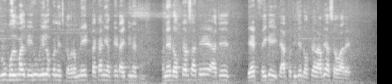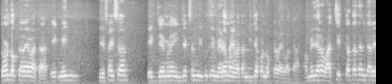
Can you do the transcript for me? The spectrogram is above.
શું ગોલમાલ કર્યું, એ લોકોને જ ખબર. અમને એક ટકાની અપડેટ આપી નથી. અને ડૉક્ટર સાથે આજે ડેથ થઈ ગઈ, ત્યાર પછી જે ડૉક્ટર આવ્યા સવારે, ત્રણ ડૉક્ટર આવ્યા હતા. એક મેઇન દેસાઈ સર, એક જેમણે ઇન્જેક્શન મૂક્યું હતું એ મેડમ આવ્યા હતા અને બીજા પણ ડૉક્ટર આવ્યા હતા. અમે જ્યારે વાતચીત કરતા હતા ને ત્યારે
